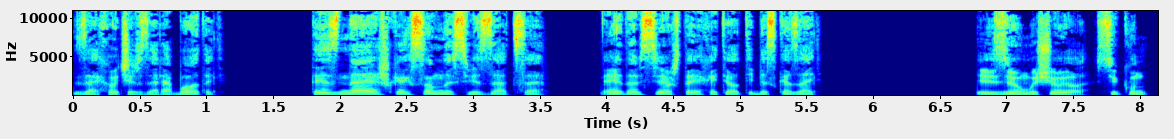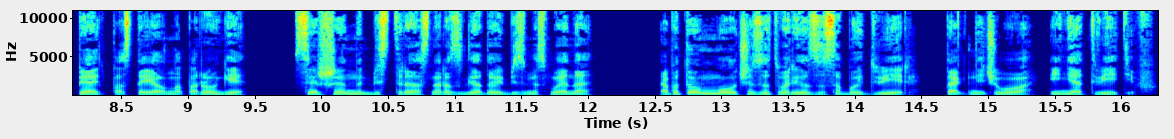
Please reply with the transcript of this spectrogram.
Захочешь заработать? Ты знаешь, как со мной связаться, это все, что я хотел тебе сказать». Изюм еще секунд пять постоял на пороге, совершенно бесстрастно разглядывая бизнесмена, а потом молча затворил за собой дверь, так ничего и не ответив.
